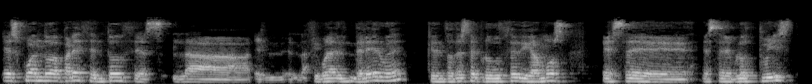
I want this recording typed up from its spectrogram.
Es cuando aparece entonces la, el- la figura del, del héroe, que entonces se produce, digamos, ese, ese plot twist,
